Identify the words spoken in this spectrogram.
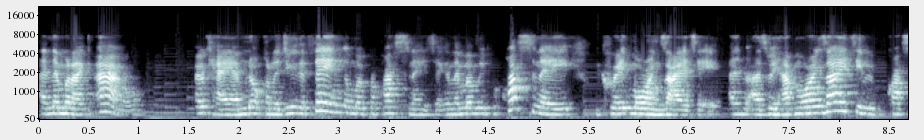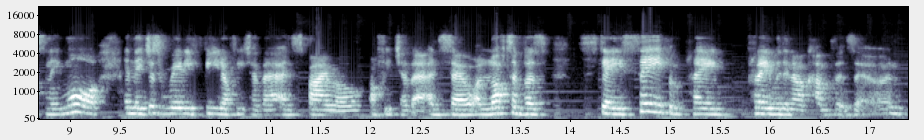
And then we're like oh okay, I'm not going to do the thing, and we're procrastinating. And then when we procrastinate, we create more anxiety. And as we have more anxiety, we procrastinate more, and they just really feed off each other and spiral off each other. And so a lot of us stay safe and play play within our comfort zone.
